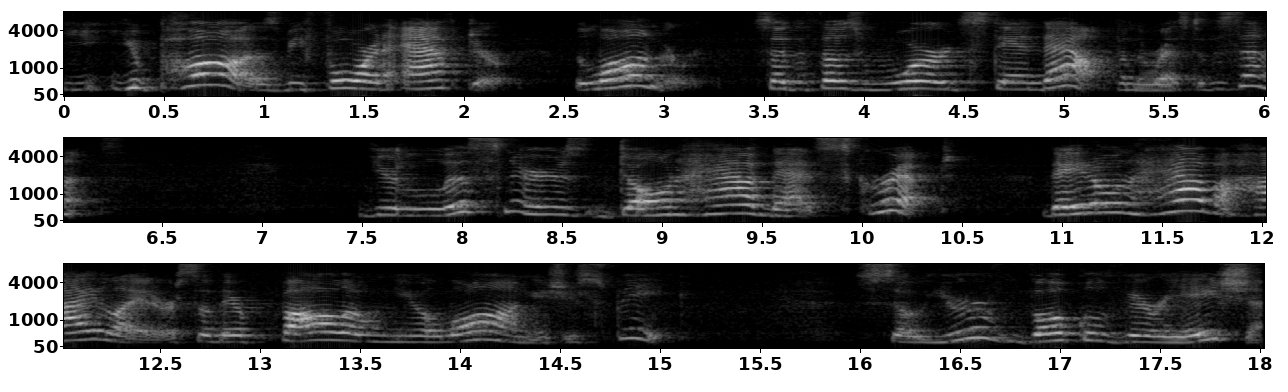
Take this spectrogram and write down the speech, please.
You, pause before and after longer so that those words stand out from the rest of the sentence. Your listeners don't have that script. They don't have a highlighter, so they're following you along as you speak. So your vocal variation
